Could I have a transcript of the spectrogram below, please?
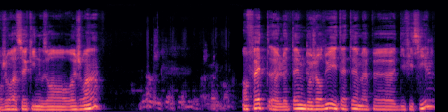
Bonjour à ceux qui nous ont rejoints. En fait, euh, le thème d'aujourd'hui est un thème un peu difficile.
